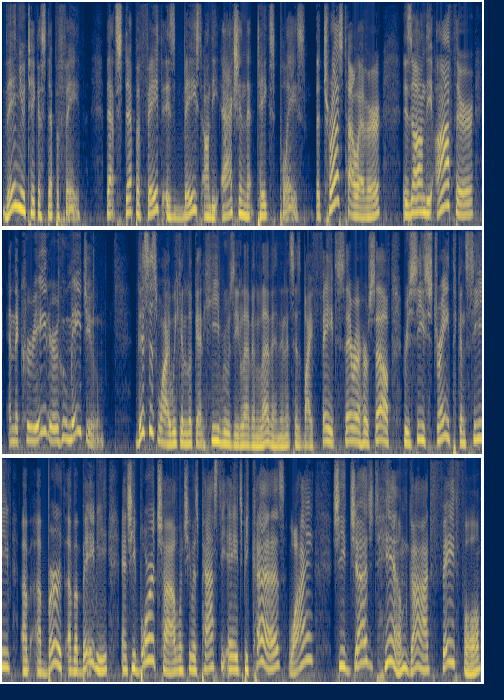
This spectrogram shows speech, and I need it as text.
Then you take a step of faith. That step of faith is based on the action that takes place. The trust, however, is on the author and the creator who made you. This is why we can look at Hebrews 11 11, and it says, By faith, Sarah herself received strength to conceive a, a birth of a baby, and she bore a child when she was past the age because, why? She judged him, God, faithful,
